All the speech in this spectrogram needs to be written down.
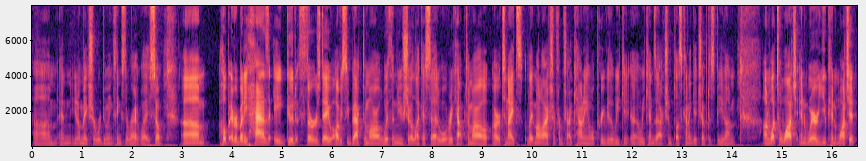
um, and you know make sure we're doing things the right way. So. Um, hope everybody has a good Thursday. We'll obviously back tomorrow with a new show. Like I said, we'll recap tomorrow or tonight's late model action from Tri County, and we'll preview the weekend uh, weekend's action, plus kind of get you up to speed on on what to watch and where you can watch it.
